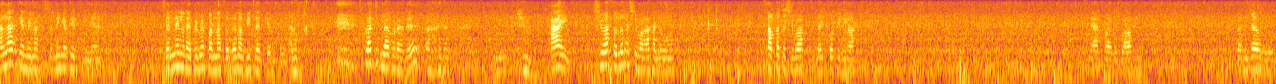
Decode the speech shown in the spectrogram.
நல்லா இருக்கேன் மீனா சிஸ்டர். நீங்கள் எப்படி இருக்கீங்க? சென்னையில் நான் எப்பயுமே பண்ணால் சொல்லுவேன் நான் வீட்டில் இருக்கேன் அது கோச்சிக்கலாம் கூடாது. ஹாய் சிவா சொல்லுங்கள் சிவா ஹலோ சாப்பிட்டாச்சா சிவா லைட் போட்டிங்களா? யார் பாரு பாபு. தஞ்சாவூர்.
